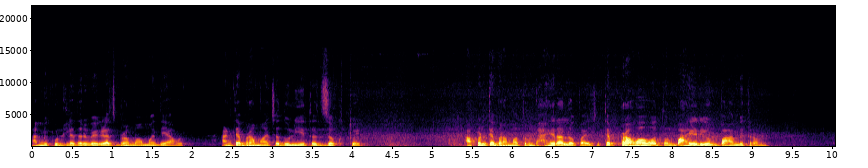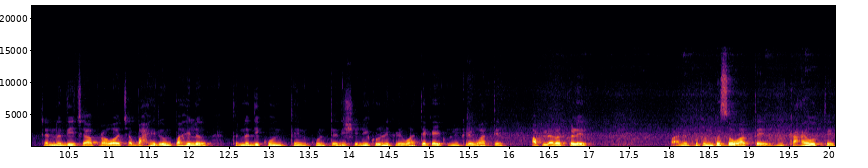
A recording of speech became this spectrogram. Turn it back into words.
आम्ही कुठल्या तर वेगळ्याच भ्रमामध्ये आहोत आणि त्या भ्रमाच्या दुनियेतच जगतोय. आपण त्या भ्रमातून बाहेर आलं पाहिजे. त्या प्रवाहातून बाहेर येऊन पहा मित्रांनो. त्या नदीच्या प्रवाहाच्या बाहेर येऊन पाहिलं तर नदी कोणत्या न कोणत्या दिशेने इकडून इकडे वाहते का इकडून इकडे वाहते? आपल्याला कळेल. पाणी कुठून कसं वाहतंय आणि काय होते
